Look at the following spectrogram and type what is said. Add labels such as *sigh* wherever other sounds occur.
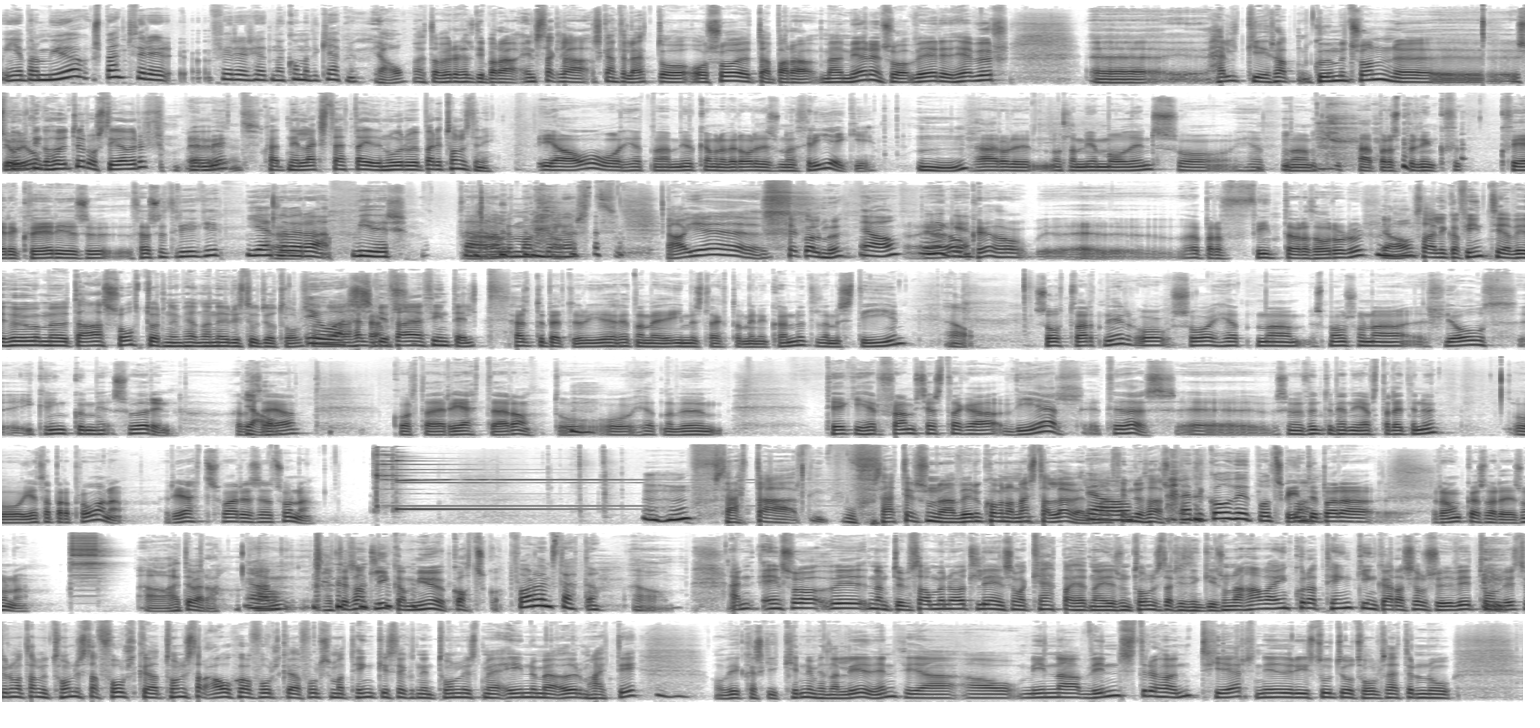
og ég er bara mjög spennt fyrir, fyrir hérna komandi keppnum. Já, þetta verður held ég bara einstaklega skemmtilegt og, og svo þetta bara með mér eins og verið hefur uh, Helgi Hrafn Guðmundsson uh, spurningahautur og stígafurur uh, hvernig leggst þetta í því? Nú erum við bara í tónlistinni. Já, og hérna mjög gaman að vera orðið svona þríegi Mm. Það er orðið náttúrulega mjög móðins og hérna, það er bara spurning hver er hver í þessu, þessu þrýki? Ég ætla að vera víðir, það er alveg málkunljóst. Já, ég tek almu. Já, er það ekki? Ok, þá e, það er bara fínt að vera þórórur. Já, það er líka fínt því að við hugum auðvitað að sótörnum hérna neyru í Studio 12, þannig að helgi það er þín deilt. Heldur betur, ég er hérna með ímislegt á minni könnu, til það með stíin. Já sótvarnir og svo hérna smá svona hljóð í kringum svörin þar að segja hvort það er rétt eða ránt og, mm. og hérna við höfum tekið hér fram sérstaka vél til þess eh, sem við fundum hérna í eftirleitinu og ég ætla bara að prófa hana rétt svarið þess að svona Mm -hmm. þetta, úf, þetta er svona, við erum komin á næsta level, Já, maður finnur það sko. Þetta er góð viðbót sko. Býndu bara rángasvariði svona Já, þetta er vera. Já. En þetta er samt líka mjög gott, sko. *laughs* Forðumst þetta. Já. En eins og við nefndum, þá munum öll liðin sem að keppa hérna í þessum tónlistarhýttingi svona hafa einhverja tengingar að sjálfsögðu við tónlist. Við erum að tala um tónlistarfólk eða tónlistaráhuga fólk eða fólk sem að tengist einhvern veginn tónlist með einu með öðrum hætti mm -hmm. og við kannski kynnum hérna liðin því að á mína vinstri hönd hér niður í Studio 12, þetta er nú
